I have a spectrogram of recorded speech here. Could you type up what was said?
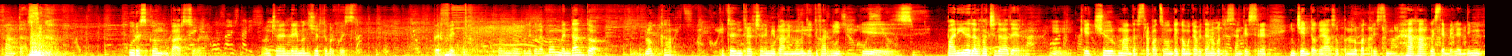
Fantastico. Cura è scomparso però. Non ci renderemo di certo per questo. Perfetto. Quando con le bombe intanto sblocca Tutte dentro al cielo miei panni, è il momento di farvi eh, sparire dalla faccia della terra. Eh, che ciurma da strapazzo con te come capitano potresti anche essere incento che Asop non lo batteresti mai. Ah, ah, questa è bella, dimmi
